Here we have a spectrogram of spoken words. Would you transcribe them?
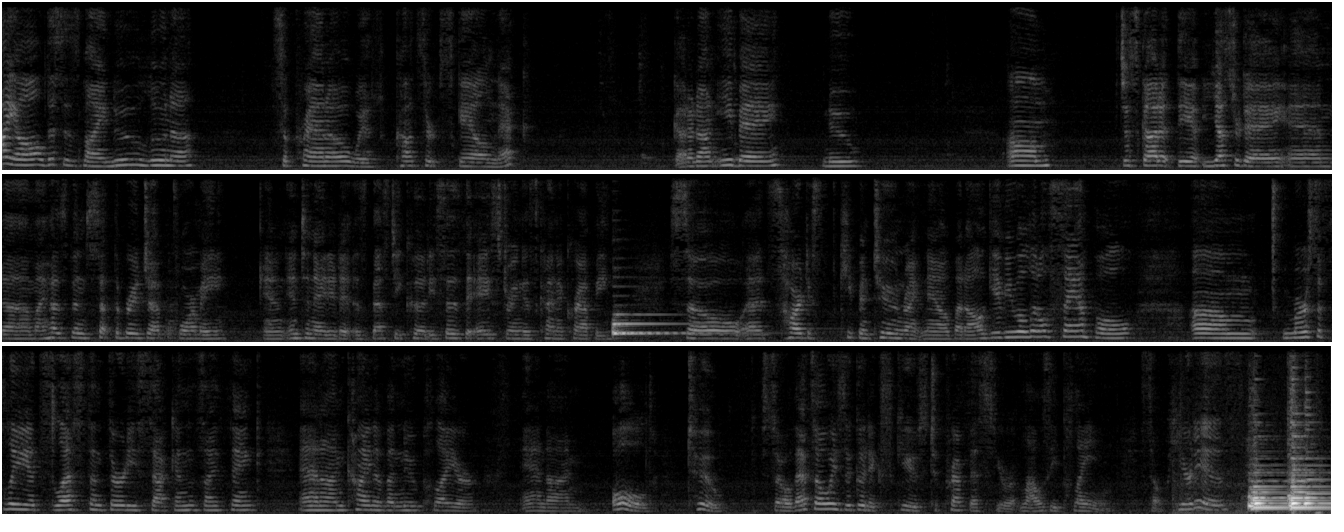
Hi y'all, this is my new Luna soprano with concert scale neck. Got it on eBay, new. Um, just got it the yesterday, and uh, my husband set the bridge up for me and intonated it as best he could. He says the A string is kind of crappy, so it's hard to keep in tune right now. But I'll give you a little sample. Um, mercifully, it's less than 30 seconds, I think, and I'm kind of a new player, and I'm old too. So that's always a good excuse to preface your lousy playing. So here it is.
